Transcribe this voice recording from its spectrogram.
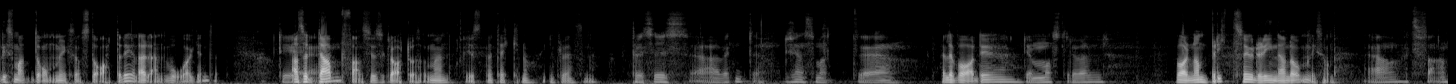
liksom att de liksom startade hela den vågen? Typ? Det, Alltså dub fanns ju såklart då, men just med techno-influenserna. Precis, ja, jag vet inte. Det känns som att eh, Eller var det, det måste det väl, var det någon britt som gjorde det innan dem liksom? ja vet fan.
